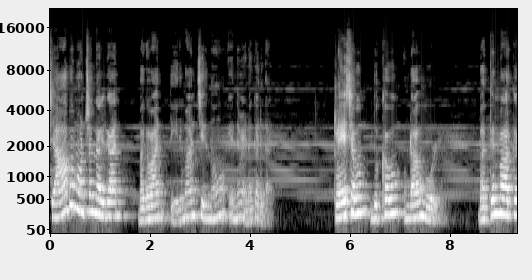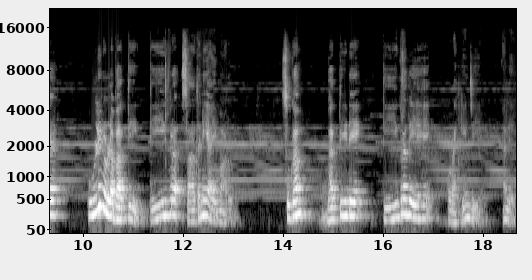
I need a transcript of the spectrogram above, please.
ശാപമോക്ഷം നൽകാൻ ഭഗവാൻ തീരുമാനിച്ചിരുന്നു എന്ന് വേണം കരുതാൻ. ക്ലേശവും ദുഃഖവും ഉണ്ടാകുമ്പോൾ ഭക്തന്മാർക്ക് ഉള്ളിലുള്ള ഭക്തി തീവ്ര സാധനയായി മാറും. സുഖം ഭക്തിയുടെ തീവ്രതയെ കുറയ്ക്കുകയും ചെയ്യും അല്ലേ?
